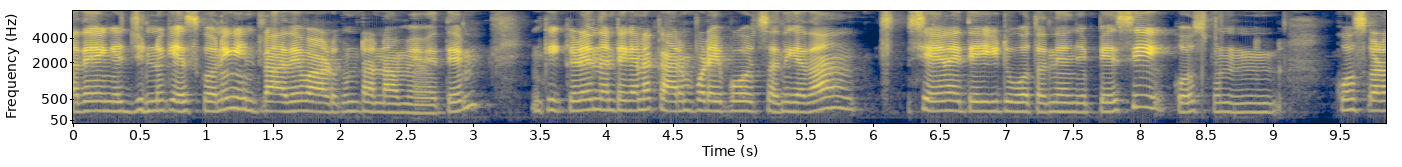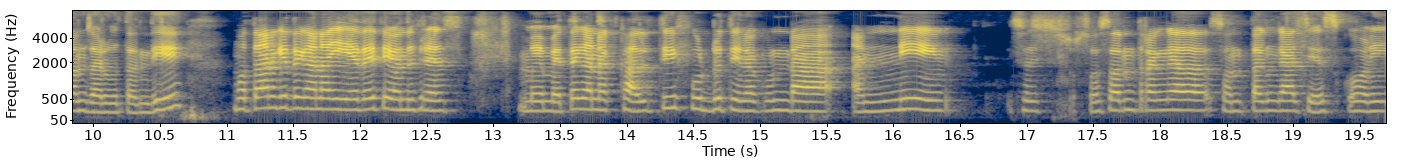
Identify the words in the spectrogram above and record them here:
అదే ఇంకా జిన్నుకి వేసుకొని ఇంట్లో అదే వాడుకుంటున్నాం మేమైతే. ఇంక ఇక్కడ ఏంటంటే కన్నా కారం పొడి అయిపోతుంది కదా చేను అయితే ఇటు పోతుంది అని చెప్పేసి కోసుకు కోసుకోవడం జరుగుతుంది. మొత్తానికైతే కన్నా ఏదైతే ఉంది ఫ్రెండ్స్ మేమైతే కన్నా కల్తీ ఫుడ్ తినకుండా అన్నీ స్వతంత్రంగా సొంతంగా చేసుకొని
